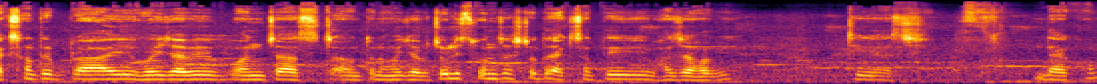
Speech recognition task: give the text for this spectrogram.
একসাথে প্রায় হয়ে যাবে পঞ্চাশটা মতন হয়ে যাবে। চল্লিশ পঞ্চাশটা তো একসাথে ভাজা হবে। ঠিক আছে। দেখো,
